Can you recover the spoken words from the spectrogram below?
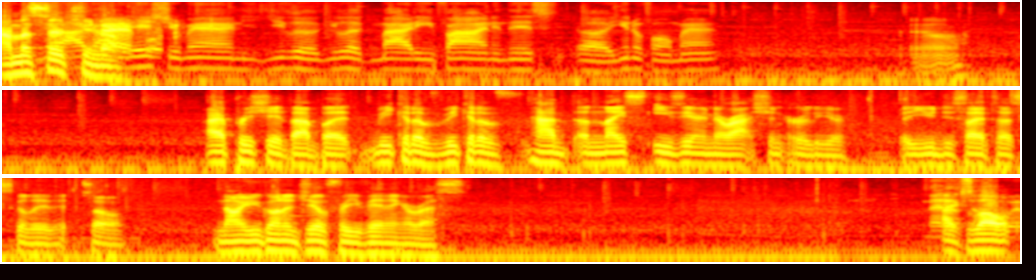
I'm gonna Nah, search I you got now. an issue, man. You look, you look mighty fine in this uh, uniform, man. Yeah. I appreciate that, but we could have we could have had a nice, easier interaction earlier, but you decided to escalate it. So now you're going to jail for evading arrest, Medic's as well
